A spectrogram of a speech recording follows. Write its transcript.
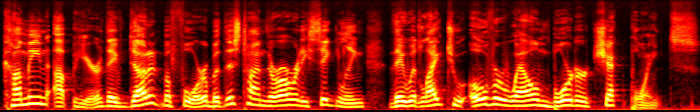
coming up here. They've done it before, but this time they're already signaling they would like to overwhelm border checkpoints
